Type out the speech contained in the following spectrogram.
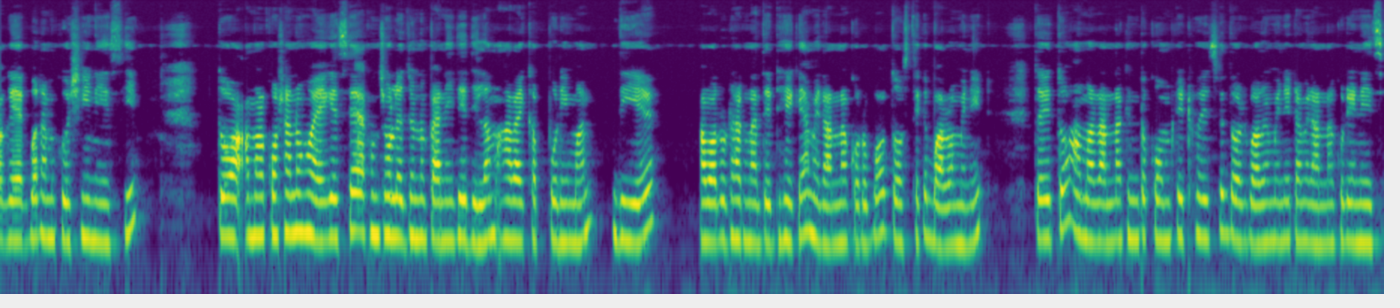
আগে একবার আমি কষিয়ে নিয়েছি। তো আমার কষানো হয়ে গেছে। এখন ঝোলের জন্য পানি দিয়ে দিলাম আড়াই কাপ পরিমাণ। দিয়ে আবারও ঢাকনা দিয়ে ঢেকে আমি রান্না করব দশ থেকে বারো মিনিট। তো এই তো আমার রান্না কিন্তু কমপ্লিট হয়েছে, দশ বারো মিনিট আমি রান্না করে নিয়েছি।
